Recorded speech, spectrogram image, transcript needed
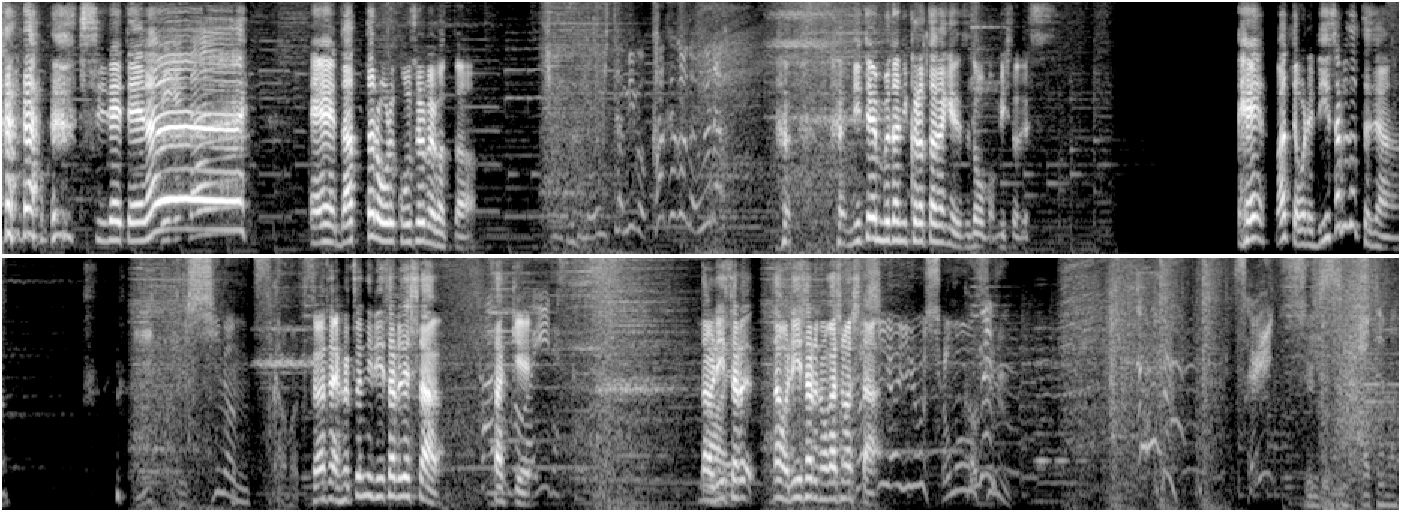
死ねてないえー、だったら俺こうすればよかったその痛みも覚悟の上だ2点無駄に食らっただけです。どうも、ミストです。え待って、俺リーサルだったじゃん。すいません、普通にリーサルでした。さっきなおリーサル、なおリーサル逃しました。一層果てまで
